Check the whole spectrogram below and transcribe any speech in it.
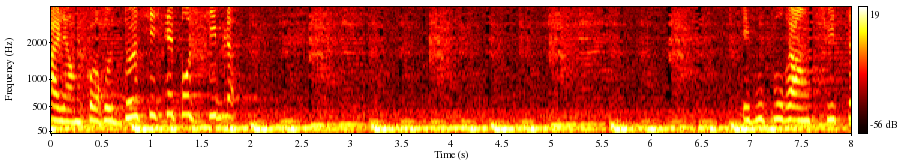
Allez, encore deux si c'est possible. Et vous pourrez ensuite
